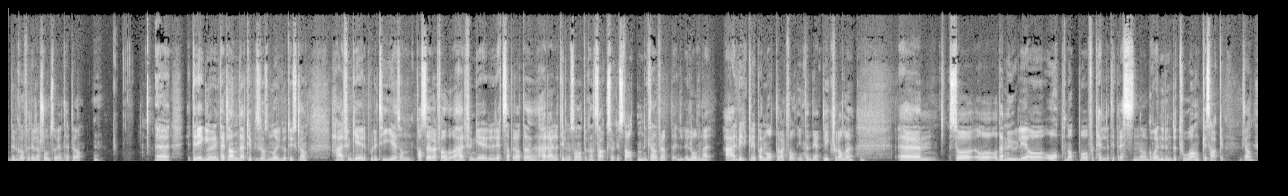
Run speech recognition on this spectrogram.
det vi kaller for relasjonsorienterte land. Mm. Et regelorientert land, det er typisk sånn som Norge og Tyskland. Her fungerer politiet sånn passe, i hvert fall, og her fungerer rettsapparatet. Her er det til og med sånn at du kan saksøke staten, for at loven er, er virkelig, på en måte, i hvert fall intendert lik for alle. Mm. Um, så, og, og, det er mulig å åpne opp og fortelle til pressen og gå en runde to og anke saken. Ikke sant?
